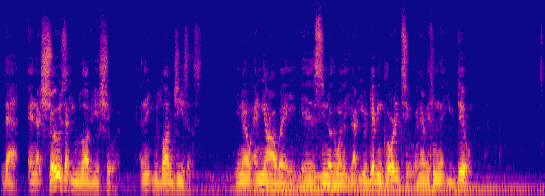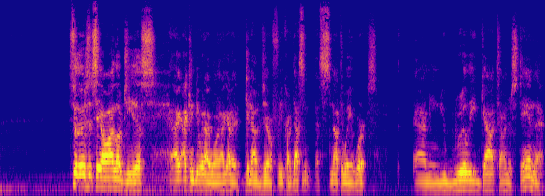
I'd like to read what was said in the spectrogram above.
that and that shows that you love Yeshua and that you love Jesus. You know, and Yahweh is, you know, the one that you got you're giving glory to and everything that you do. So those that say, "Oh, I love Jesus. I, I can do what I want. I got to get out of jail free card." That's that's not the way it works. I mean, you really got to understand that.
